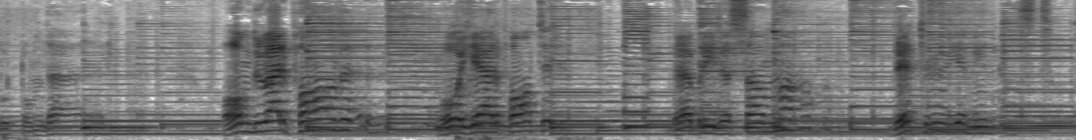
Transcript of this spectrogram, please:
bortom der. Om du er pave og jeg er pater, det blir det samme, det tror jeg minst.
